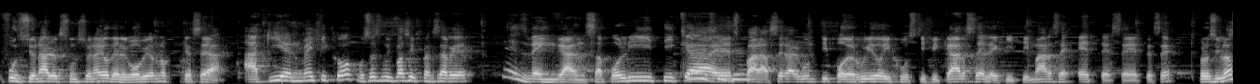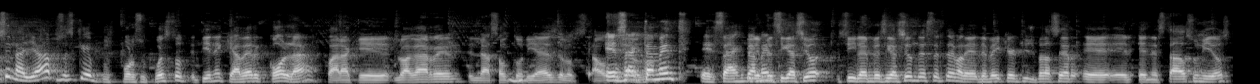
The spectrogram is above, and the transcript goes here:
funcionario, exfuncionario del gobierno que sea, aquí en México, pues es muy fácil pensar que es venganza política, es para hacer algún tipo de ruido y justificarse, legitimarse, etc, etc. Pero si lo hacen allá, pues es que, pues, por supuesto, tiene que haber cola para que lo agarren las autoridades de los Estados Unidos. Exactamente, exactamente. La investigación, si la investigación de este tema de, Baker Hughes va a ser eh, en Estados Unidos,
